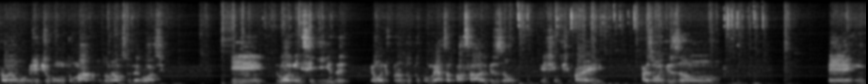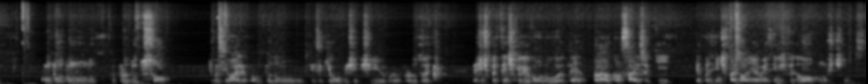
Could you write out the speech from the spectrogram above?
Então é um objetivo muito macro do nosso negócio. E logo em seguida é onde o produto começa a passar a visão e a gente vai faz uma visão é, com todo mundo do produto só tipo assim, olha, vamos todo mundo, esse aqui é o objetivo, o produto. A gente pretende que ele evolua né, para alcançar isso aqui, depois a gente faz um alinhamento individual com os times.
